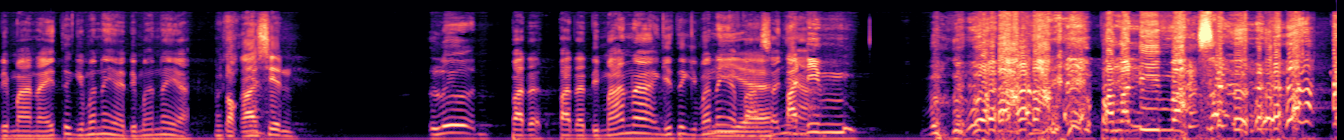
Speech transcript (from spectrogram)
di mana itu gimana ya? Di mana ya? Lokasin. Lu pada pada di mana gitu gimana ya Iya. bahasanya? Padim. Papa Dimas.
